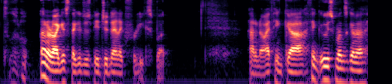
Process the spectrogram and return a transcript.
It's a little I don't know, I guess they could just be genetic freaks, but I don't know. I think uh, I think Usman's gonna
